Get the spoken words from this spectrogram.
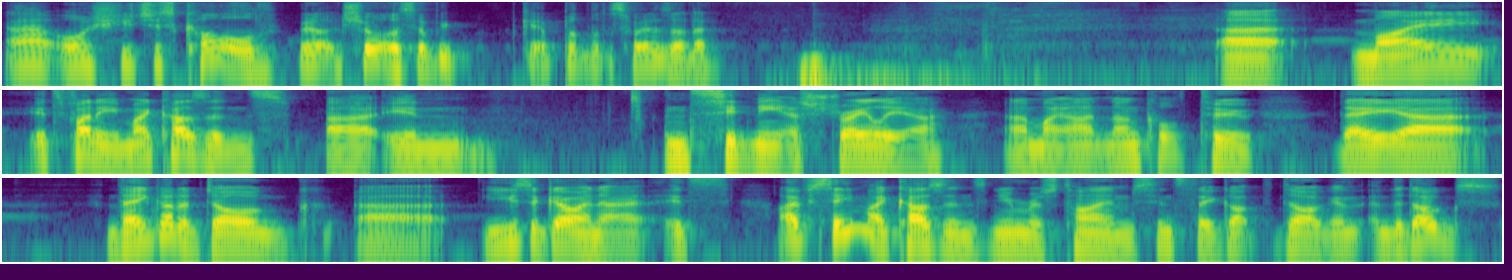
uh, or she's just cold. We're not sure, so we can't put little sweaters on her. Uh, my, it's funny. My cousins uh, in in Sydney, Australia, uh, my aunt and uncle too. They uh, they got a dog uh, years ago, and I, it's I've seen my cousins numerous times since they got the dog, and, and the dog's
